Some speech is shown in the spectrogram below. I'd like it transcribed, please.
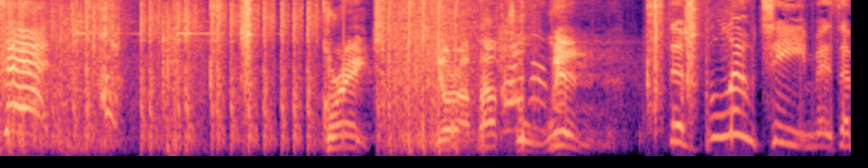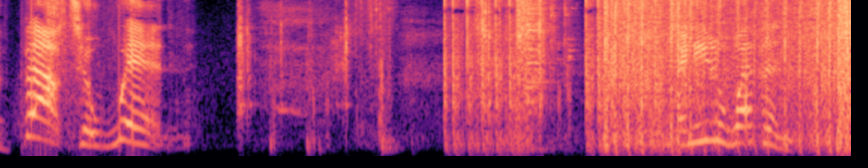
Dead! Great! You're about to win! The blue team is about to win! I need a weapon.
